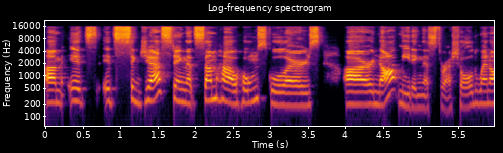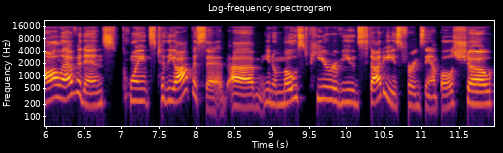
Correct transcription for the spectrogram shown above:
um, it's it's suggesting that somehow homeschoolers are not meeting this threshold when all evidence points to the opposite. Um, you know, most peer-reviewed studies, for example, show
